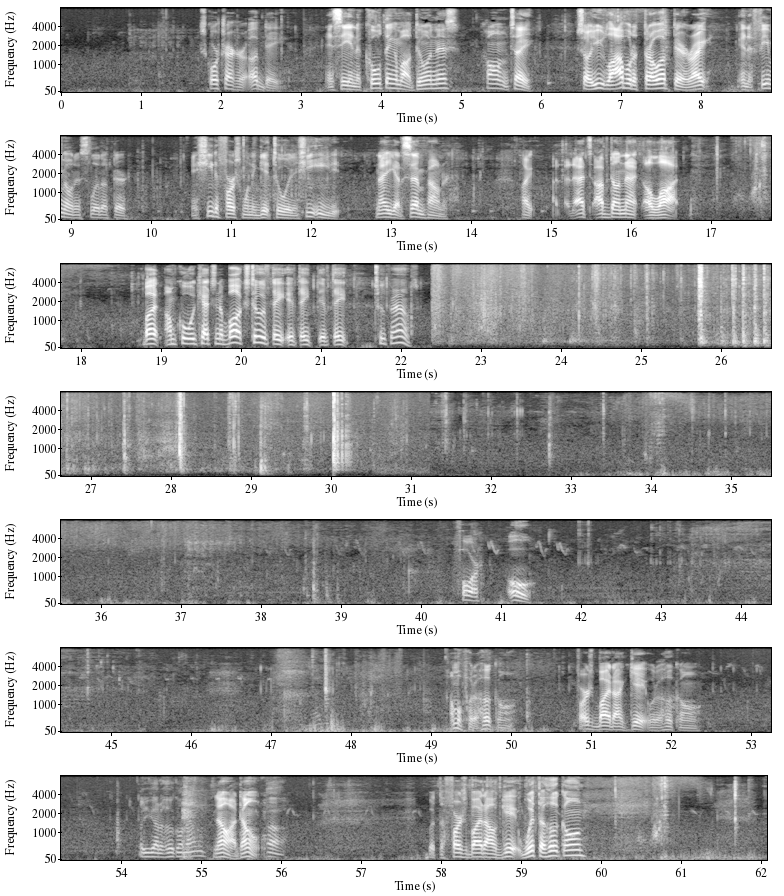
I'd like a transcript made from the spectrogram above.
Score tracker update. And see, and the cool thing about doing this, call them tell you. So you liable to throw up there, right? And the female then slid up there and she the first one to get to it and she eat it. Now you got a seven pounder. Like that's I've done that a lot. But I'm cool with catching the bucks too if they if they if they Two pounds. Four. Oh. I'm gonna put a hook on. First bite I get with a hook on. Oh, you got a hook on that one? No, I don't. Oh. But the first bite I'll get with the hook on,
